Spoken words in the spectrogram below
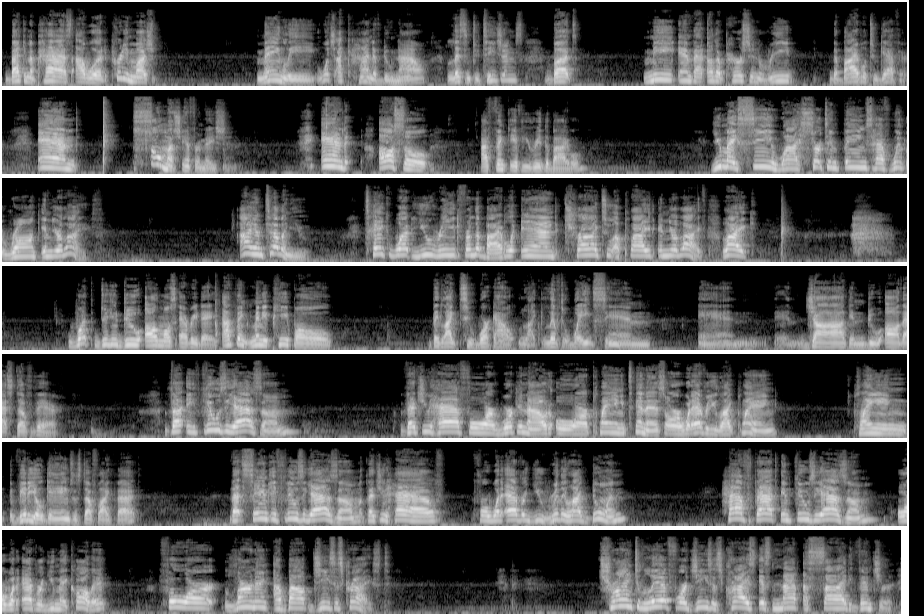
Back in the past, I would pretty much mainly, which I kind of do now, listen to teachings, but me and that other person read the Bible together. And so much information. And also, I think if you read the Bible, you may see why certain things have went wrong in your life. I am telling you, take what you read from the Bible and try to apply it in your life. Like, what do you do almost every day? I think many people they like to work out, like lift weights and and and jog and do all that stuff there. The enthusiasm that you have for working out or playing tennis or whatever you like playing, playing video games and stuff like that, that same enthusiasm that you have for whatever you really like doing, have that enthusiasm or whatever you may call it for learning about Jesus Christ. Trying to live for Jesus Christ is not a side venture.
